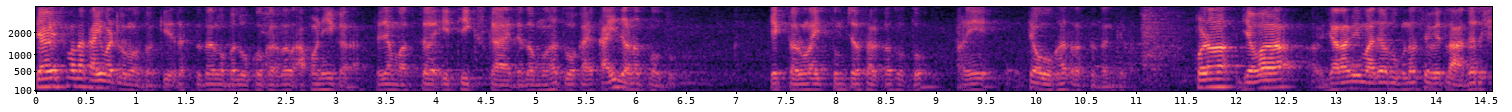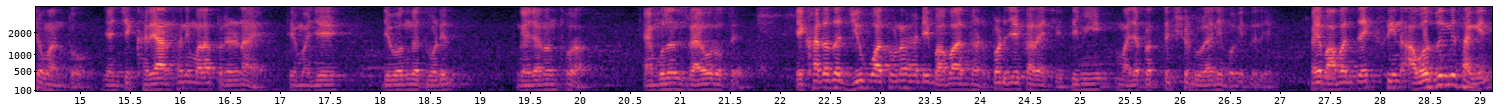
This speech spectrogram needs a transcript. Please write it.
त्यावेळेस मला काही वाटलं नव्हतं की रक्तदान बाबा लोक करतात आपणही करा. त्याच्या मागचं एथिक्स काय त्याचं महत्त्व काय काही जाणत नव्हतो. एक तरुणाई तुमच्यासारखाच होतो आणि त्या ओघात रक्तदान केलं. पण जेव्हा ज्यांना मी माझ्या रुग्णसेवेतला आदर्श मानतो ज्यांची खऱ्या अर्थाने मला प्रेरणा आहे ते म्हणजे दिवंगत वडील गजानन थोरात. ॲम्ब्युलन्स ड्रायव्हर होते. एखाद्याचा जीव वाचवण्यासाठी बाबा धडपड जे करायचे ते मी माझ्या प्रत्यक्ष डोळ्यांनी बघितलेले आहे. म्हणजे बाबांचं एक सीन आवर्जून मी सांगेन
